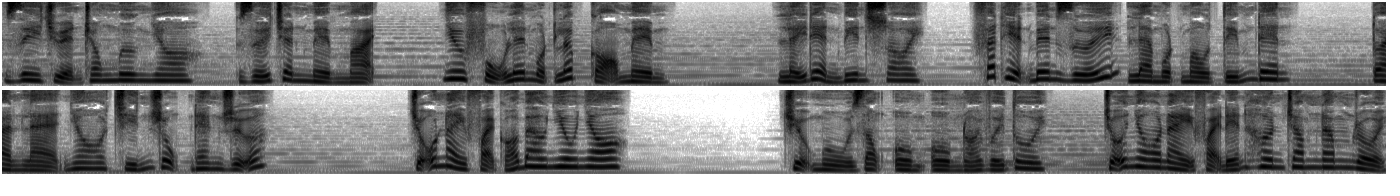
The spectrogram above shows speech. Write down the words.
Di chuyển trong mương nho, dưới chân mềm mại, như phủ lên một lớp cỏ mềm. Lấy đèn pin soi, phát hiện bên dưới là một màu tím đen, toàn là nho chín rụng đang rữa. Chỗ này phải có bao nhiêu nho? Triệu mù giọng ồm ồm nói với tôi, chỗ nho này phải đến hơn trăm năm rồi.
